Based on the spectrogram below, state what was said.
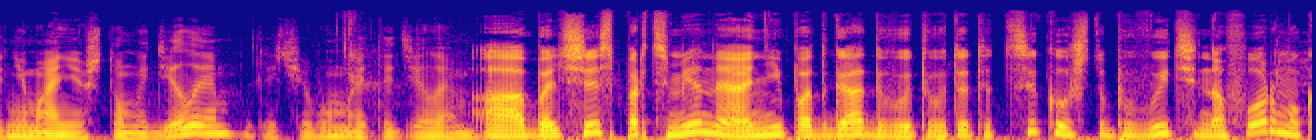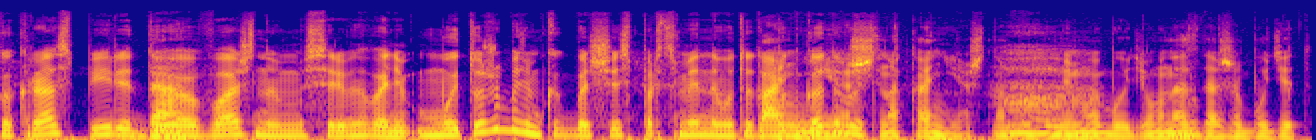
понимание, что мы делаем, для чего мы это делаем. А большие спортсмены, они подгадывают вот этот цикл, чтобы выйти на форму как раз перед Да. э, важным соревнованием. Мы тоже будем, как большие спортсмены, вот это подгадывать? Конечно, конечно, мы будем, мы будем. У нас Ну. даже будет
